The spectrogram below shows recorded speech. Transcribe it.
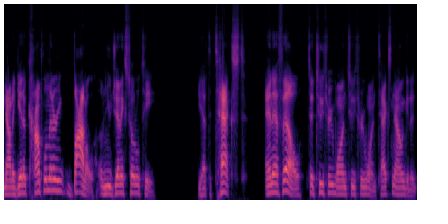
Now, to get a complimentary bottle of Nugenix Total T, you have to text NFL to 231 231. Text now and get a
